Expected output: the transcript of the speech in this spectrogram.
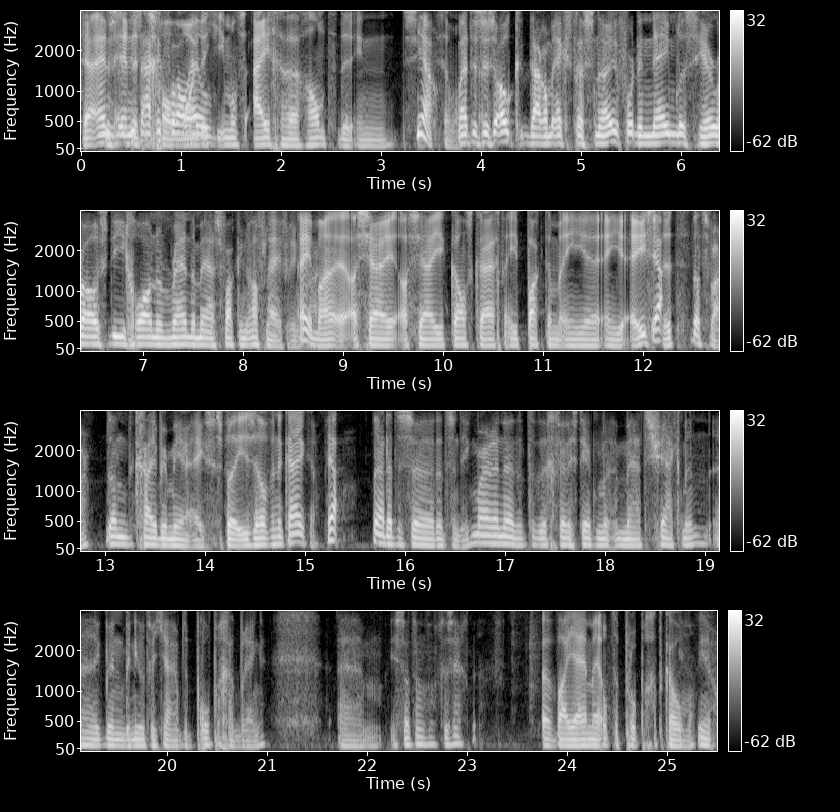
Ja, en, Dus het en is het is, eigenlijk vooral mooi heel- dat je iemands eigen hand erin ziet. Ja, zeg maar het is maar. dus ook daarom extra sneu voor de nameless heroes die gewoon een random ass fucking aflevering Hey, maken. maar als jij, als jij je kans krijgt en je pakt hem en je, en je aced Ja, het, dat is waar. Dan ga je weer meer ace. speel je jezelf in de kijker. Ja, nou, dat, is, eh, dat is een ding. Maar eh, dat, dat- gefeliciteerd Matt Shackman. Eh, ik ben benieuwd wat jij op de proppen gaat brengen. Ehm, is dat een gezegde? Eh, waar jij mee op de proppen gaat komen. Ja,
